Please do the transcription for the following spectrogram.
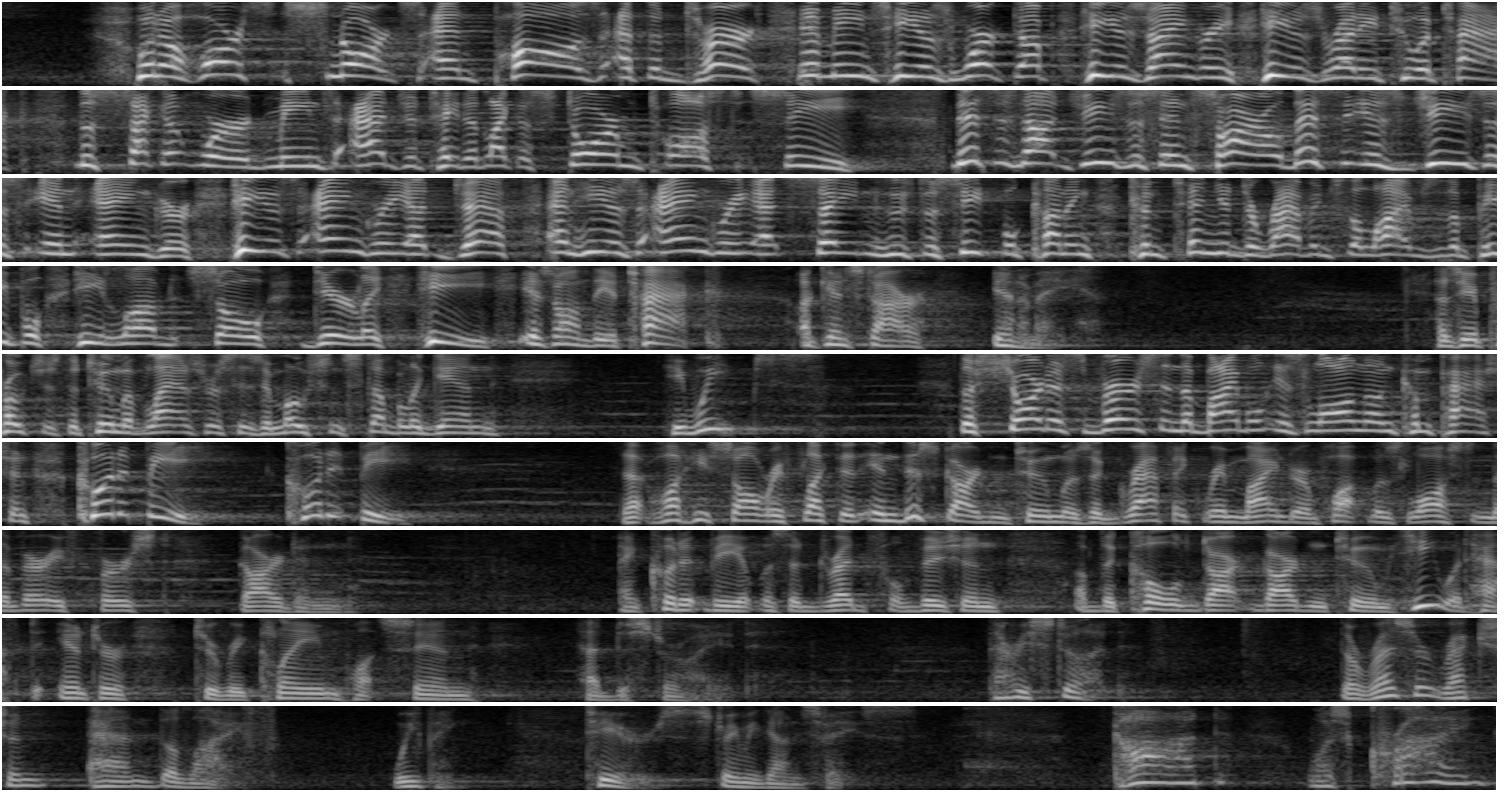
When a horse snorts and paws at the dirt, it means he is worked up, he is angry, he is ready to attack. The second word means agitated like a storm tossed sea. This is not Jesus in sorrow. This is Jesus in anger. He is angry at death and he is angry at Satan, whose deceitful cunning continued to ravage the lives of the people he loved so dearly. He is on the attack against our enemy. As he approaches the tomb of Lazarus, his emotions stumble again. He weeps. The shortest verse in the Bible is long on compassion. Could it be? Could it be that what he saw reflected in this garden tomb was a graphic reminder of what was lost in the very first garden. And could it be it was a dreadful vision of the cold, dark garden tomb he would have to enter to reclaim what sin had destroyed? There he stood, the resurrection and the life, weeping, tears streaming down his face. God was crying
